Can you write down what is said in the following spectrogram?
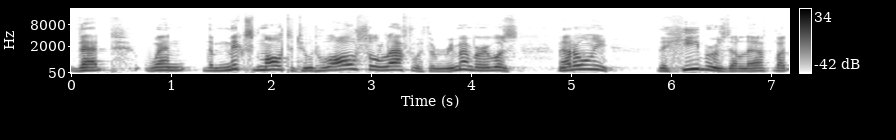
that when the mixed multitude who also left with him, remember it was not only the Hebrews that left, but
